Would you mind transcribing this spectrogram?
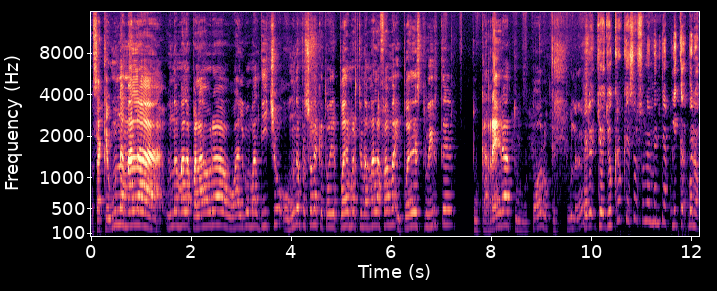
o sea, que una mala, una mala palabra o algo mal dicho, o una persona que todavía puede armarte una mala fama y puede destruirte tu carrera, tu, todo lo que tú le das. Pero yo, yo creo que eso solamente aplica, bueno,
